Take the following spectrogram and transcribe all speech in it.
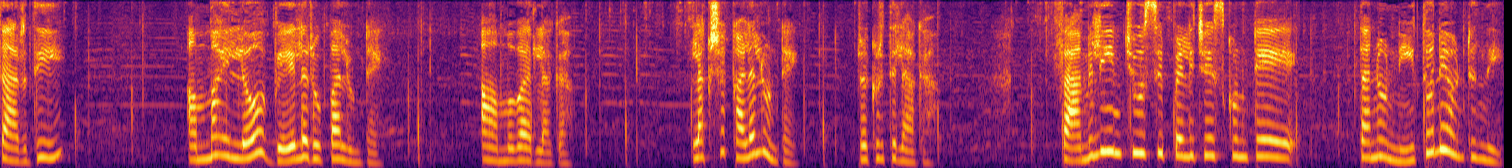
సారథి అమ్మాయిల్లో వేల రూపాయలుంటాయి ఆ అమ్మవారిలాగా. లక్ష కళలుంటాయి ప్రకృతిలాగా. ఫ్యామిలీని చూసి పెళ్ళి చేసుకుంటే తను నీతోనే ఉంటుంది.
